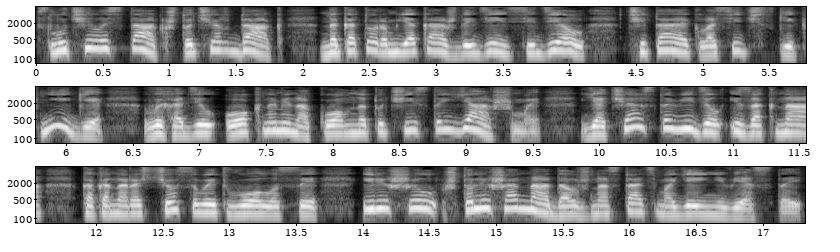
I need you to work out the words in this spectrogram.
Случилось так, что чердак, на котором я каждый день сидел, читая классические книги, выходил окнами на комнату чистой яшмы. Я часто видел из окна, как она расчесывает волосы, и решил, что лишь она должна должна стать моей невестой.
